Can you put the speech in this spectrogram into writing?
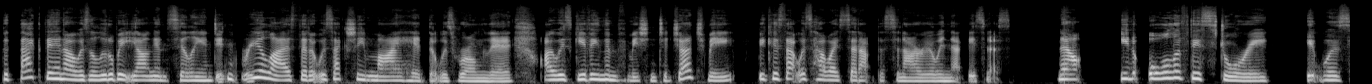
But back then I was a little bit young and silly and didn't realize that it was actually my head that was wrong there. I was giving them permission to judge me because that was how I set up the scenario in that business. Now, in all of this story, it was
